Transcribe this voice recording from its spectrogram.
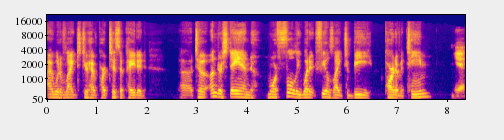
I would have liked to have participated uh, to understand more fully what it feels like to be part of a team. Yeah.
